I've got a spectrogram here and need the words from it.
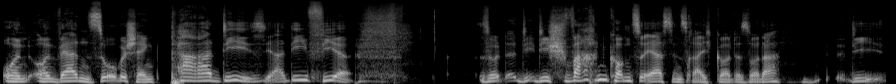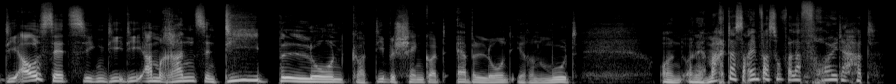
und, und werden so beschenkt. Paradies, ja, die vier. So, die, die Schwachen kommen zuerst ins Reich Gottes, oder? Die, die Aussätzigen, die, die am Rand sind, die belohnt Gott, die beschenkt Gott, er belohnt ihren Mut. Und, und er macht das einfach so, weil er Freude hat.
